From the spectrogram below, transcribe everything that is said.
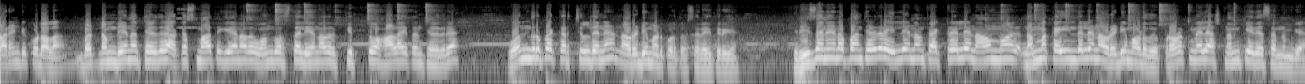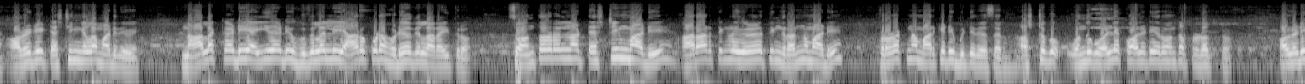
ವಾರಂಟಿ ಕೊಡಲ್ಲ. ಬಟ್ ನಮ್ದು ಏನಂತ ಹೇಳಿದ್ರೆ ಅಕಸ್ಮಾತಿಗೆ ಏನಾದರೂ ಒಂದು ವರ್ಷದಲ್ಲಿ ಏನಾದರೂ ಕಿತ್ತು, ಹಾಳಾಯ್ತು ಅಂತ ಹೇಳಿದ್ರೆ ಒಂದು ರೂಪಾಯಿ ಖರ್ಚಿಲ್ದೇನೆ ನಾವು ರೆಡಿ ಮಾಡ್ಕೊಡ್ತೇವೆ ಸರ್ ರೈತರಿಗೆ. ರೀಸನ್ ಏನಪ್ಪ ಅಂತ ಹೇಳಿದ್ರೆ ಇಲ್ಲೇ ನಮ್ಮ ಫ್ಯಾಕ್ಟ್ರಿಯಲ್ಲೇ ನಮ್ಮ ನಮ್ಮ ಕೈಯಿಂದಲೇ ನಾವು ರೆಡಿ ಮಾಡೋದು. ಪ್ರಾಡಕ್ಟ್ ಮೇಲೆ ಅಷ್ಟು ನಂಬಿಕೆ ಇದೆ ಸರ್ ನಮಗೆ. ಆಲ್ರೆಡಿ ಟೆಸ್ಟಿಂಗ್ ಎಲ್ಲ ಮಾಡಿದ್ದೀವಿ. ನಾಲ್ಕು ಅಡಿ ಐದು ಅಡಿ ಹುದಲಲ್ಲಿ ಯಾರು ಕೂಡ ಹೊಡೆಯೋದಿಲ್ಲ ರೈತರು. ಸೊ ಅಂಥದ್ರಲ್ಲಿ ನಾವು ಟೆಸ್ಟಿಂಗ್ ಮಾಡಿ ಆರಾರು ತಿಂಗಳು, ಏಳು ತಿಂಗಳು ರನ್ ಮಾಡಿ ಪ್ರಾಡಕ್ಟ್ನ ಮಾರ್ಕೆಟಿಗೆ ಬಿಟ್ಟಿದ್ದೇವೆ ಸರ್ ಅಷ್ಟು ಒಂದು ಒಳ್ಳೆ ಕ್ವಾಲಿಟಿ ಇರುವಂಥ ಪ್ರಾಡಕ್ಟು ಆಲ್ರೆಡಿ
